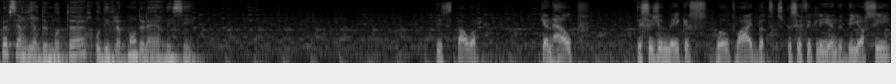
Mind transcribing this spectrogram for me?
peuvent servir de moteur au développement de la RDC. This tower can help decision makers worldwide, but specifically in the DRC,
